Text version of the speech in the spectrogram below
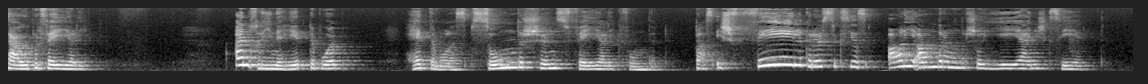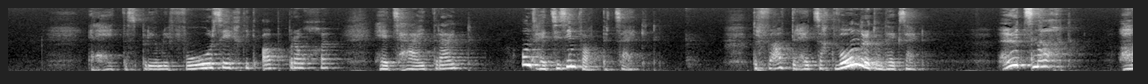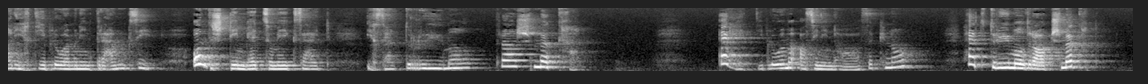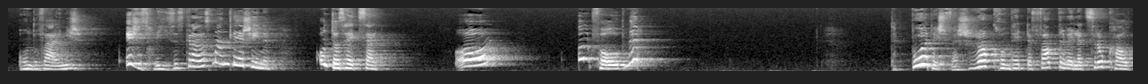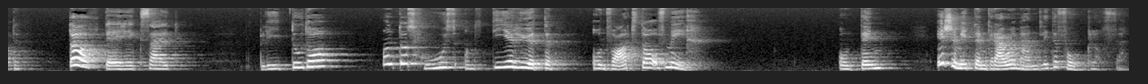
Zauberfeierli. Ein kleiner Hirtenbub hat einmal ein besonders schönes Feierli gefunden. Das ist viel grösser als alle anderen, die er schon je eines gesehen hat. Er hat das Blümchen vorsichtig abgebrochen, hat es heimgetragen und hat sie seinem Vater gezeigt. Der Vater hat sich gewundert und hat gesagt, heute Nacht habe ich die Blumen im Traum gesehen. Und eine Stimme hat zu mir gesagt, ich soll dreimal dran schmücken. Er hat die Blume an seine Nase genommen, hat dreimal dran geschmückt und auf einmal ist ein kleines graues Männchen erschienen. Und das hat gesagt, oh, und folg mir. Der Bub ist verschrocken und hat den Vater zurückhalten. Doch, der hat gesagt, bleib du da und das Haus und Tier hüten und wart da auf mich. Und dann ist er mit dem grauen Männchen davongelaufen.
